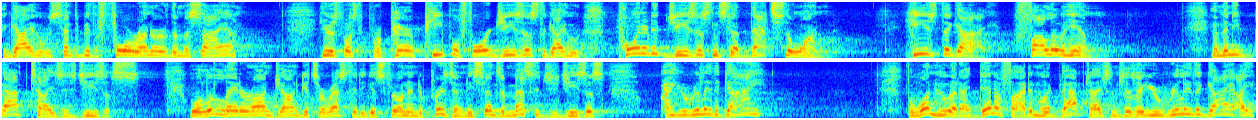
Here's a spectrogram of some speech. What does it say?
A guy who was sent to be the forerunner of the Messiah? He was supposed to prepare people for Jesus, the guy who pointed at Jesus and said, That's the one. He's the guy. Follow him. And then he baptizes Jesus. Well, a little later on, John gets arrested. He gets thrown into prison, and he sends a message to Jesus Are you really the guy? The one who had identified him, who had baptized him, says, Are you really the guy? I,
